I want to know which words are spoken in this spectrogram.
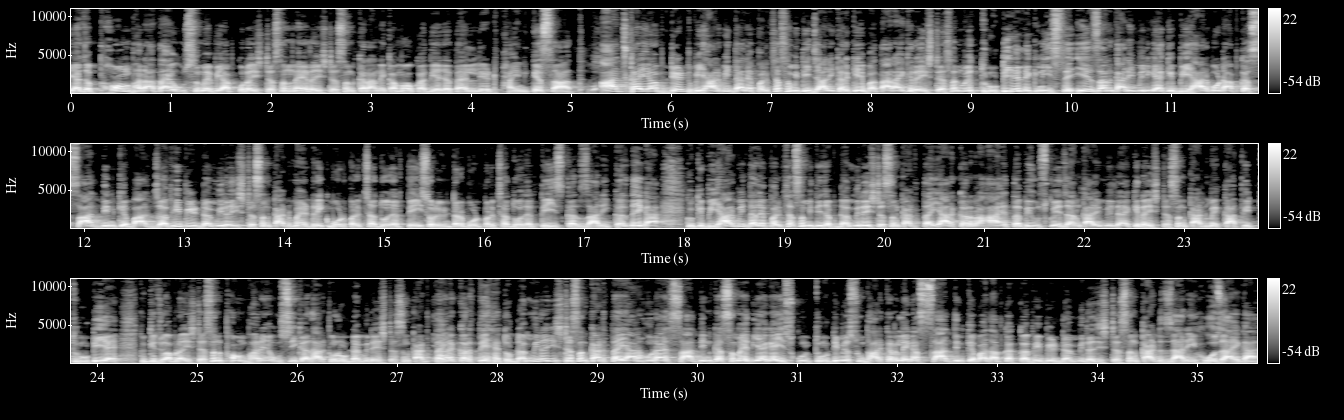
या जब फॉर्म भराता है, उस समय भी आपको रजिस्ट्रेशन, नए रजिस्ट्रेशन कराने का मौका दिया जाता है लेट फाइन के साथ। तो आज का ये अपडेट बिहार विद्यालय परीक्षा समिति जारी करके बता रहा है कि रजिस्ट्रेशन में त्रुटि है, लेकिन इससे ये जानकारी मिल गया कि बिहार बोर्ड आपका सात दिन के बाद जब भी dummy registration card matric board परीक्षा 2023 और इंटर बोर्ड परीक्षा 2023 का जारी कर देगा। क्योंकि बिहार विद्यालय परीक्षा समिति जब डमी रजिस्ट्रेशन कार्ड तैयार कर रहा है, तभी उसको ये जानकारी मिल रहा है कि रजिस्ट्रेशन कार्ड में काफ़ी त्रुटि है। क्योंकि जो आप रजिस्ट्रेशन फॉर्म भरे हैं, उसी के आधार पर लोग डमी रजिस्ट्रेशन कार्ड तैयार करते हैं। तो डमी रजिस्ट्रेशन कार्ड तैयार हो रहा है, सात दिन का समय दिया गया, स्कूल त्रुटि में सुधार कर लेगा। सात दिन के बाद आपका कभी भी डमी रजिस्ट्रेशन कार्ड जारी हो जाएगा।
